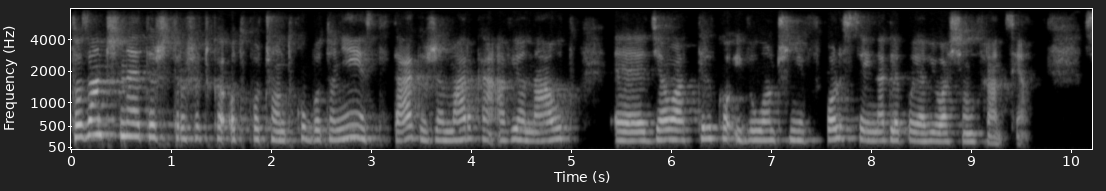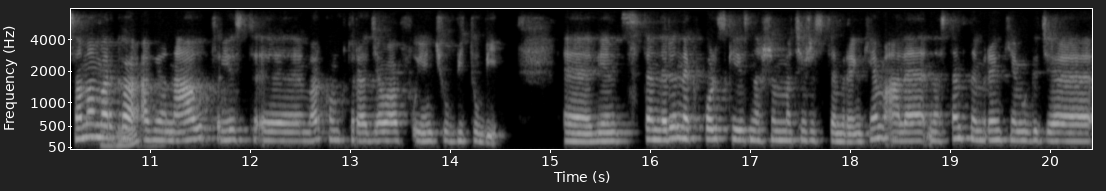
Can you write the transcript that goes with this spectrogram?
To zacznę też troszeczkę od początku, bo to nie jest tak, że marka Avionaut e, działa tylko i wyłącznie w Polsce i nagle pojawiła się Francja. Sama marka mhm. Avionaut jest e, marką, która działa w ujęciu B2B. E, więc ten rynek polski jest naszym macierzystym rynkiem, ale następnym rynkiem, gdzie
